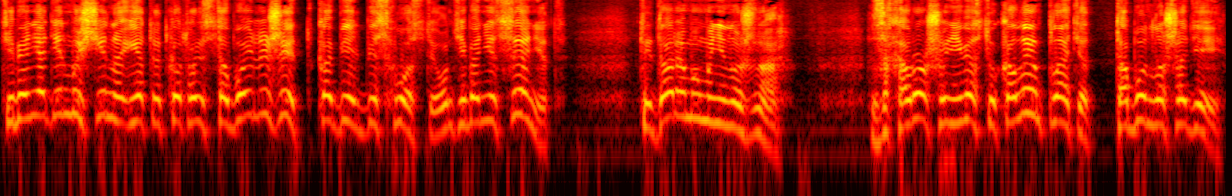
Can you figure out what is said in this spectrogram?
Тебя ни один мужчина, и этот, который с тобой лежит, кобель без хвоста, он тебя не ценит. Ты даром ему не нужна. За хорошую невесту Колым платят табун лошадей.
